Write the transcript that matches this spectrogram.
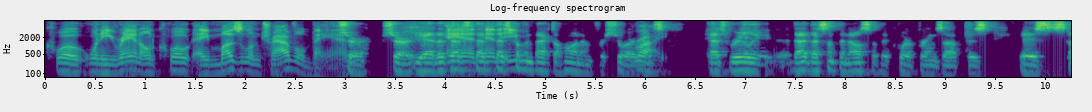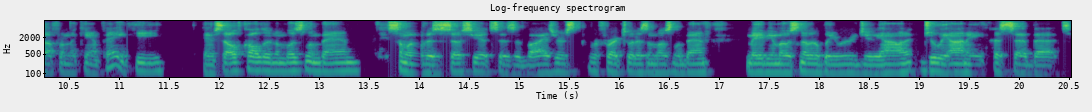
quote when he ran on quote a Muslim travel ban. Sure, sure, yeah, that, that's and, that, and that's coming back to haunt him for sure. Right. That's, that's really that, that's something else that the court brings up is is stuff from the campaign. He himself called it a Muslim ban. Some of his associates, his advisors, referred to it as a Muslim ban. Maybe most notably, Rudy Giuliani, Giuliani has said that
